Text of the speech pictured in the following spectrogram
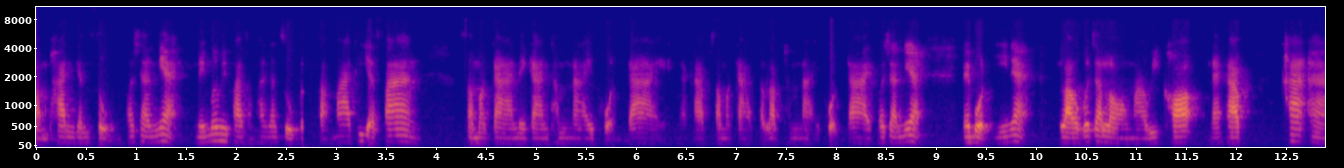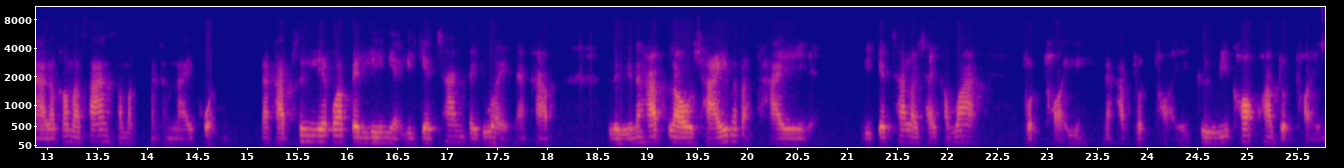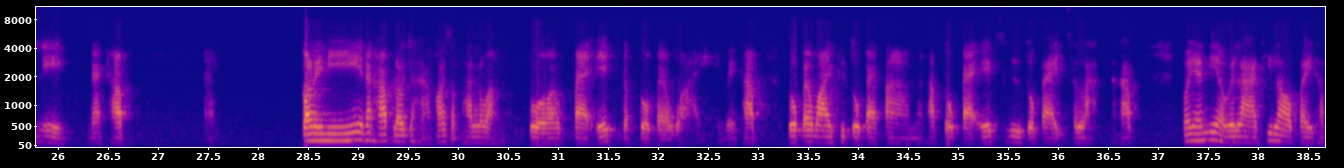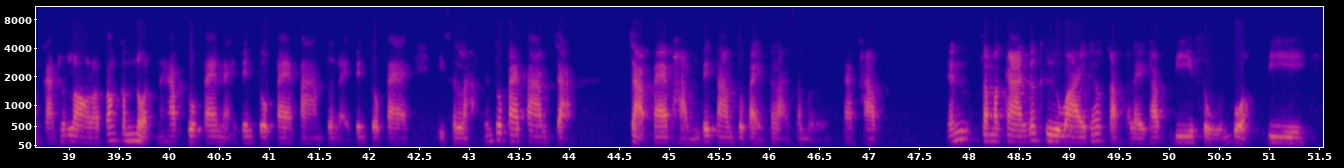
สัมพันธ์กันสูง เพราะฉะนั้นเนี่ยในเมื่อมีความสัมพันธ์กันสูงก็สามารถที่จะสร้างสมการในการทำนายผลได้นะครับ สมการสำหรับทำนายผลได้ เพราะฉะนั้นเนี่ยในบทนี้เนี่ยเราก็จะลองมาวิเคราะห์นะครับ ค่า r แล้วก็มาสร้างสมการทำนายผลนะครับ ซึ่งเรียกว่าเป็น linear regression ไปด้วยนะครับ หรือนะครับเราใช้ภาษาไทย regression เราใช้คำว่าถดถอยนะครับ ถดถอยคือวิเคราะห์ความถดถอยนั่นเองนะครับ กรณีนี้นะครับเราจะหาความสัมพันธ์ระหว่างตัวแปร x กับตัวแปร y เห็นไหมครับ ตัวแปร y คือตัวแปรตามนะครับ ตัวแปร x คือตัวแปรอิสระนะครับ เพราะฉะนั้นเนี่ยเวลาที่เราไปทำการทดลองเราต้องกำหนดนะครับ ตัวแปรไหนเป็นตัวแปรตามตัวไหนเป็นตัวแปรอิสระนั้นตัวแปรตามจะจะแปรผันไปตามตัวแปรอิสระเสมอนะครับนั้นสมการก็คือ y เท่ากับอะไรครับ b 0บวก b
